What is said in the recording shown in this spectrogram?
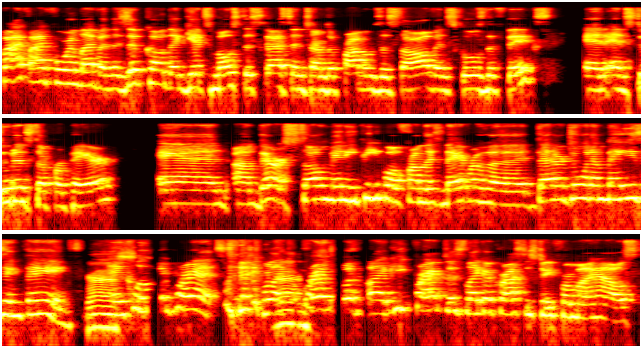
55411, the zip code that gets most discussed in terms of problems to solve and schools to fix and, and students to prepare. And um, there are so many people from this neighborhood that are doing amazing things, yes. including Prince. like yes. Prince was like he practiced like across the street from my house,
